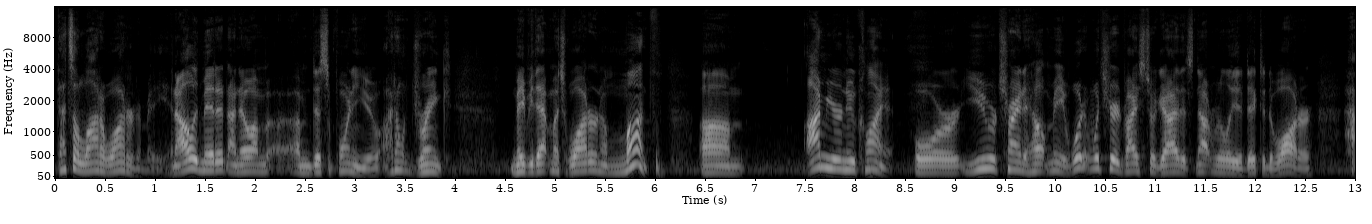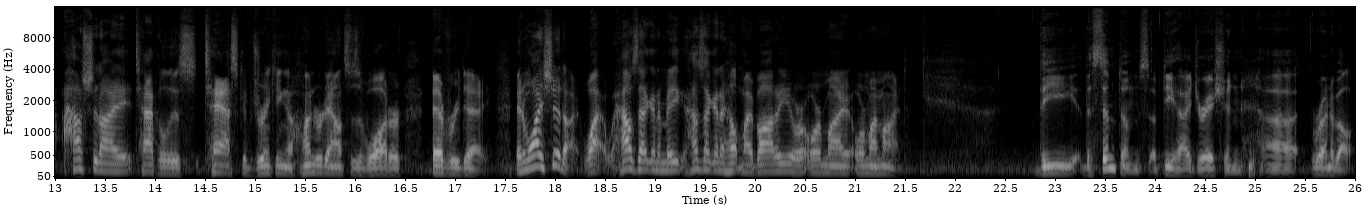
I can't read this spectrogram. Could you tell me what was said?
that's a lot of water to me, and I'll admit it. I know I'm I'm disappointing you. I don't drink maybe that much water in a month. Um, I'm your new client, or you are trying to help me. What, what's your advice to a guy that's not really addicted to water? H- how should I tackle this task of drinking 100 ounces of water every day? And why should I? Why, how's that going to make? How's that going to help my body or, or my or my mind? The the symptoms of dehydration uh, run about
